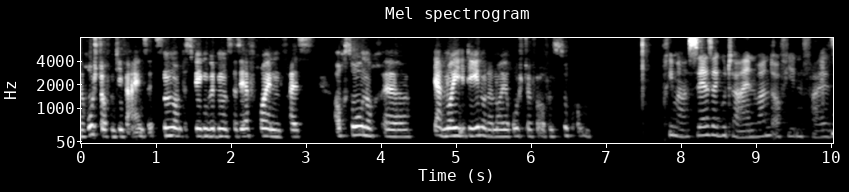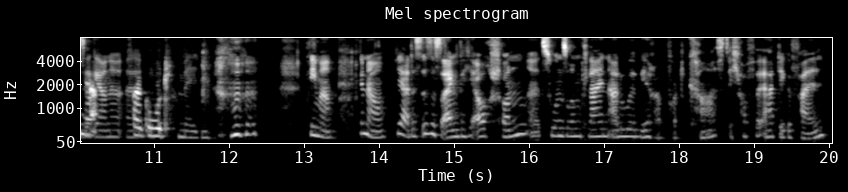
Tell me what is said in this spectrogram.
Rohstoffen, die wir einsetzen. Und deswegen würden wir uns da sehr freuen, falls auch so noch äh, ja, neue Ideen oder neue Rohstoffe auf uns zukommen. Prima, sehr, sehr guter Einwand. Auf jeden Fall sehr ja, gerne äh, gut. melden. Prima. Genau. Ja, das ist es eigentlich auch schon äh, zu unserem kleinen Aloe Vera Podcast. Ich hoffe, er hat dir gefallen.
